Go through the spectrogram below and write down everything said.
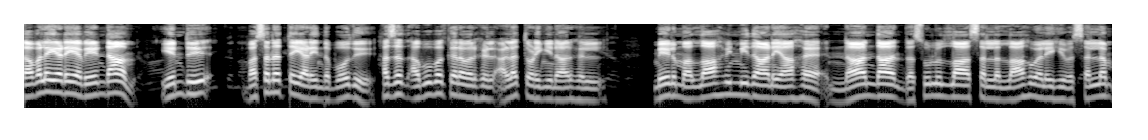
கவலையடைய வேண்டாம் என்று வசனத்தை அடைந்தபோது ஹசத் அபுபக்கர் அவர்கள் அழத் தொடங்கினார்கள். மேலும் அல்லாஹ்வின் மீது ஆணையாக நான் தான் ரசூலுல்லா சல்லல்லாஹு அலஹி வசல்லம்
